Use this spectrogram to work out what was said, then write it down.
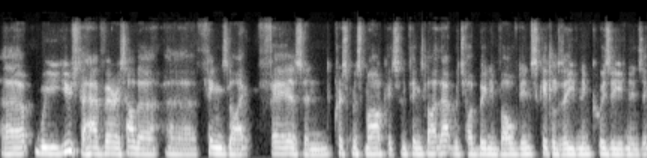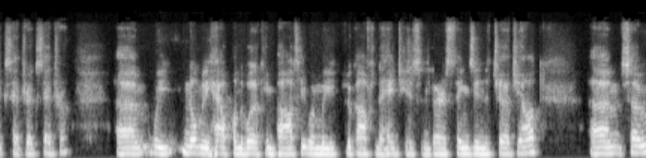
uh, we used to have various other uh, things like fairs and Christmas markets and things like that, which I've been involved in, Skittles evening, quiz evenings, etc., etc. Um, we normally help on the working party when we look after the hedges and various things in the churchyard. Um, so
